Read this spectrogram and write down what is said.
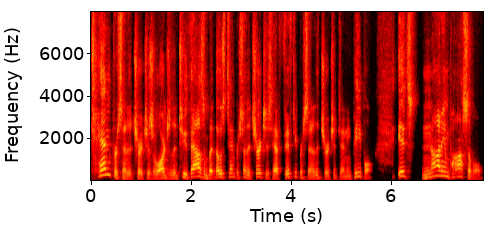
10% of the churches are larger than 2,000, but those 10% of the churches have 50% of the church attending people. It's not impossible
